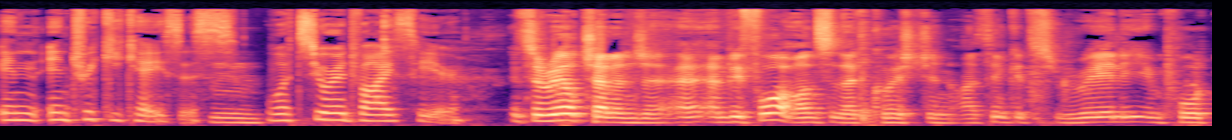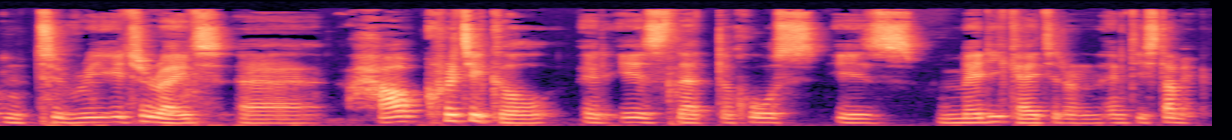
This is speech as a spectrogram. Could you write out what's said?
in in tricky cases. Mm. What's your advice here? It's a real challenge, and before I answer that question, I think it's really important to reiterate uh, how critical it is that the horse is medicated on an empty stomach,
